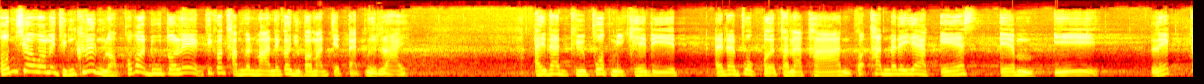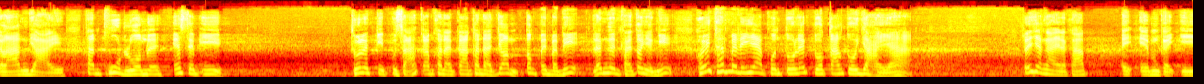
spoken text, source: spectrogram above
ผมเชื่อว่าไม่ถึงครึ่งหรอก เพราะว่าดูตัวเลขที่เขาทำกันมาเนี่ยก็อยู่ประมาณ 7-8หมื่นลาย ไอ้นั่นคือพวกมีเครดิต ไอ้นั่นพวกเปิดธนาคาร เพราะท่านไม่ได้แยก S M E เล็กกลางใหญ่ ท่านพูดรวมเลย SME ธุรกิจอุตสาหกรรมขนาดกลางขนาดย่อมต้องเป็นแบบนี้ และเงื่อนไขต้องอย่างนี้เฮ้ยท่านไม่ได้แยกคนตัวเล็กตัวกลางตัวใหญ่อะแล้วยังไงล่ะครับไอ้ M กับ E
